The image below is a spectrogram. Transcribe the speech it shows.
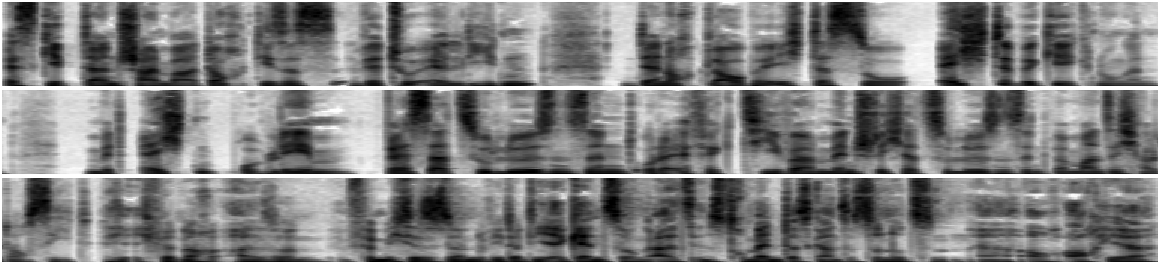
es gibt dann scheinbar doch dieses virtuell Lieden. Dennoch glaube ich, dass so echte Begegnungen mit echten Problemen besser zu lösen sind oder effektiver, menschlicher zu lösen sind, wenn man sich halt auch sieht. Ich, würde noch, also für mich ist es dann wieder die Ergänzung als Instrument, das Ganze zu nutzen. Ja, auch, auch hier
